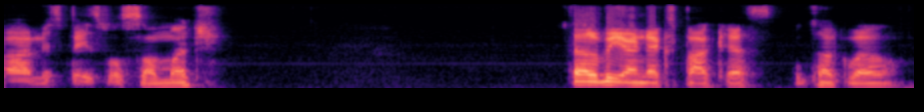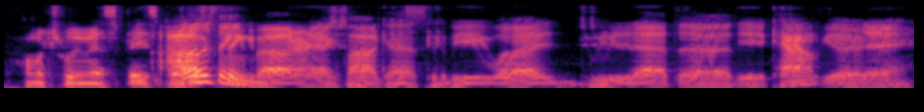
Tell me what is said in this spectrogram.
Oh, I miss baseball so much. That'll be our next podcast. We'll talk about how much we miss baseball. I was thinking about our next podcast could be what I tweeted at the, the account the other day.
